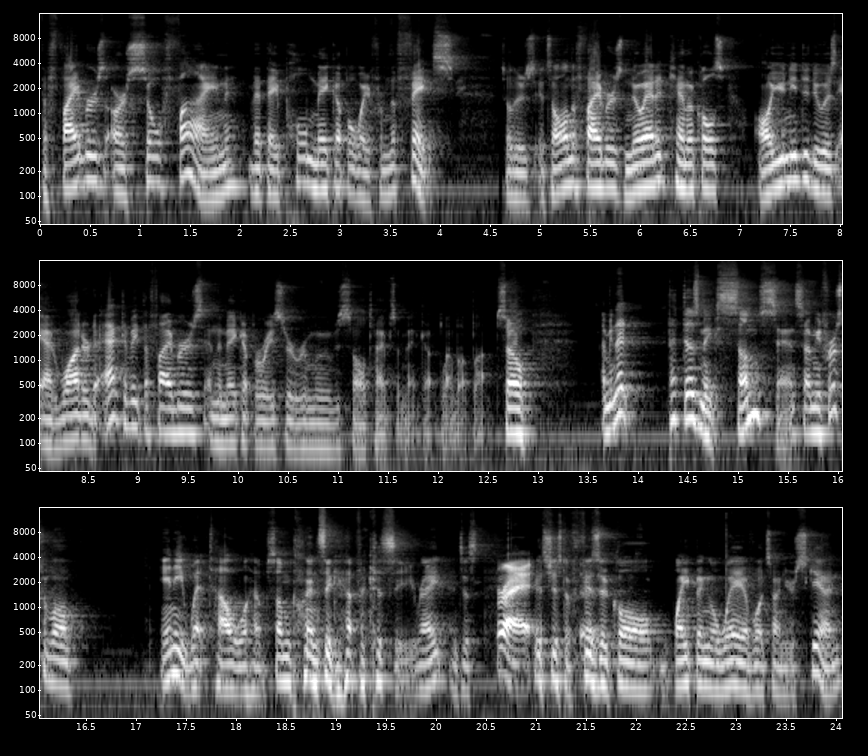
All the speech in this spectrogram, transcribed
The fibers are so fine that they pull makeup away from the face. So there's it's all in the fibers, no added chemicals. All you need to do is add water to activate the fibers, and the makeup eraser removes all types of makeup. Blah blah blah. So, I mean that that does make some sense. I mean, first of all, any wet towel will have some cleansing efficacy, right? It just right. It's just a physical wiping away of what's on your skin,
